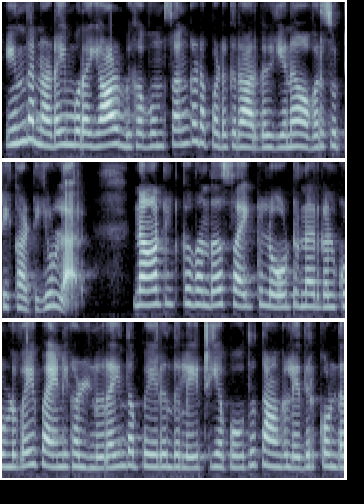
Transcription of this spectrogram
இந்த நடைமுறையால் மிகவும் சங்கடப்படுகிறார்கள் என அவர் சுட்டிக்காட்டியுள்ளார். நாட்டிற்கு வந்த சைக்கிள் ஓட்டுநர்கள் குழுவை பயணிகள் நிறைந்த பேருந்தில் ஏற்றிய போது தாங்கள் எதிர்கொண்ட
